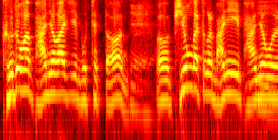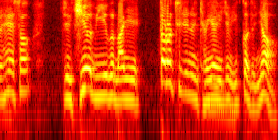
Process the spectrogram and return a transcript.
그동안 반영하지 못했던 예. 어, 비용 같은 걸 많이 반영을 해서 저 기업 이익을 많이 떨어뜨리는 경향이 좀 있거든요.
